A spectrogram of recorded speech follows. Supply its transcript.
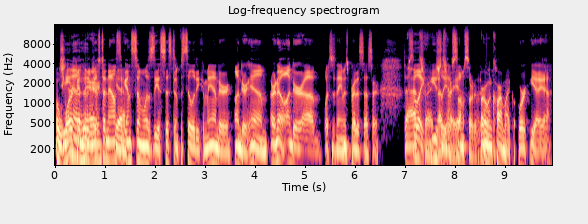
But Gina, who there, just announced yeah. against him, was the assistant facility commander under him, or no, under um, what's his name, his predecessor. That's so, like, right. usually that's have right, some yeah. sort of Irwin Carmichael. work. Yeah, yeah.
